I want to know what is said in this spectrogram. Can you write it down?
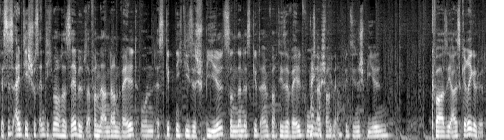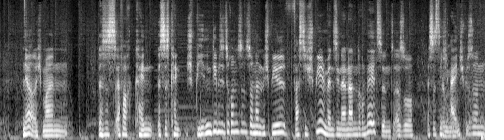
Das ist eigentlich schlussendlich immer noch dasselbe. Das ist einfach in einer anderen Welt und es gibt nicht dieses Spiel, sondern es gibt einfach diese Welt, wo es Menge einfach Spiele. mit diesen Spielen quasi alles geregelt wird. Ja, ich meine, es ist einfach kein, es ist kein Spiel, in dem sie drin sind, sondern ein Spiel, was sie spielen, wenn sie in einer anderen Welt sind. Also, es ist nicht Ähm. ein Spiel, sondern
